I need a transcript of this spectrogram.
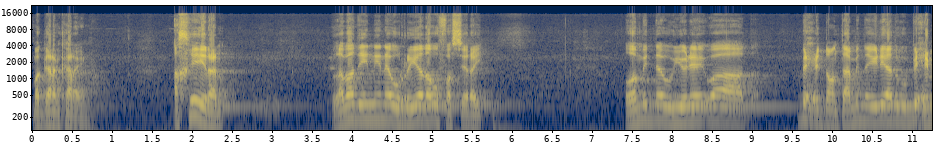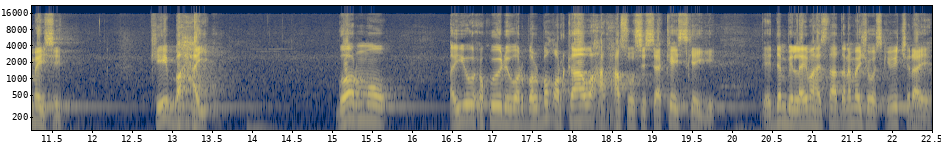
ma garan karayno. Akhiiran labadii nine uu riyada u fasiray oo midna uu yidhi waad bixi doontaa. Midna yidhi adigu bixi maysid. Kii baxay goormuu ayuu wuxuu ku yidhi war boqorkaa waxaad xasuusisaa kayskaygii dee dembi layma haysta haddana meesha waa iskaga jiraaye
